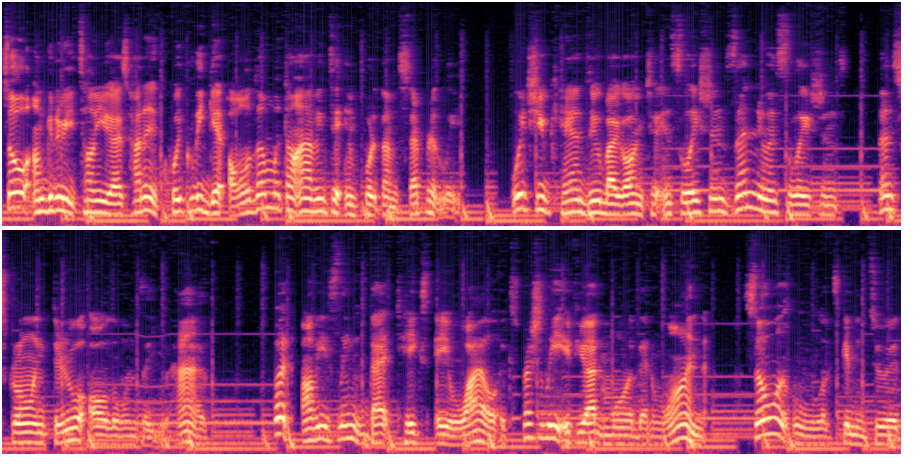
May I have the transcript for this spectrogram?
So I'm going to be telling you guys how to quickly get all of them without having to import them separately. Which you can do by going to installations, then new installations, then scrolling through all the ones that you have. But obviously that takes a while, especially if you add more than one. So let's get into it.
